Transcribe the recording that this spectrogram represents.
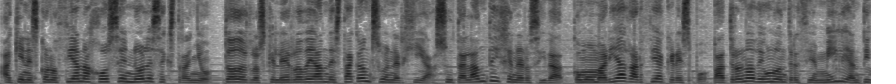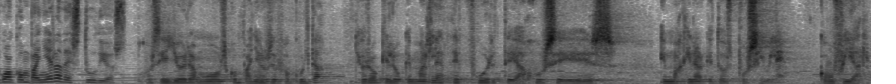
A quienes conocían a José no les extrañó. Todos los que le rodean destacan su energía, su talante y generosidad, como María García Crespo, patrona de uno entre 100.000 y antigua compañera de estudios. José y yo éramos compañeros de facultad. Yo creo que lo que más le hace fuerte a José es imaginar que todo es posible, confiar,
